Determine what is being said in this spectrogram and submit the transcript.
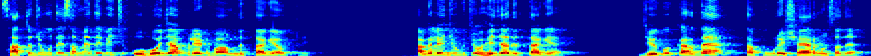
ਸਤਯੁਗ ਦੇ ਸਮੇਂ ਦੇ ਵਿੱਚ ਉਹੋ ਜਿਹਾ ਪਲੇਟਫਾਰਮ ਦਿੱਤਾ ਗਿਆ ਉੱਥੇ। ਅਗਲੇ ਯੁੱਗ 'ਚ ਉਹੋ ਜਿਹਾ ਦਿੱਤਾ ਗਿਆ। ਜੇ ਕੋਈ ਕਰਦਾ ਤਾਂ ਪੂਰੇ ਸ਼ਹਿਰ ਨੂੰ ਸਜ਼ਾ ਹੈ।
